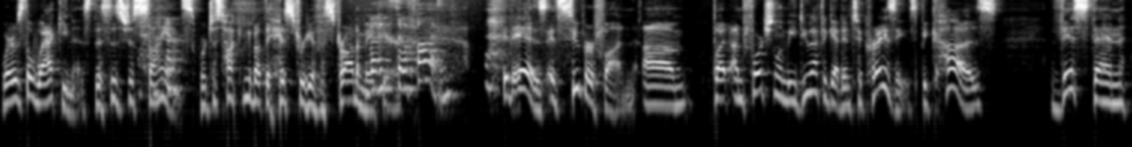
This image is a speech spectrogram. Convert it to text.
Where's the wackiness? This is just science. We're just talking about the history of astronomy But here. it's so fun. It is. It's super fun. Um, but unfortunately, we do have to get into crazies because this then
